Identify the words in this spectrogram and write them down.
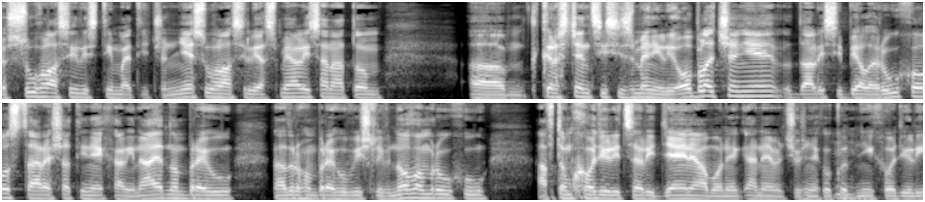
čo súhlasili s tým, aj tí, čo nesúhlasili a smiali sa na tom. Um, krstenci si zmenili oblečenie, dali si biele rúcho, staré šaty nechali na jednom brehu, na druhom brehu vyšli v novom rúchu a v tom chodili celý deň, alebo ne, ja neviem, či už niekoľko mm. dní chodili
